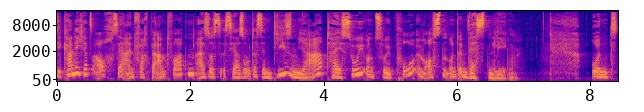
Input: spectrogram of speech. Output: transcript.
Die kann ich jetzt auch sehr einfach beantworten. Also es ist ja so, dass in diesem Jahr Tai Sui und Sui Po im Osten und im Westen liegen. Und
